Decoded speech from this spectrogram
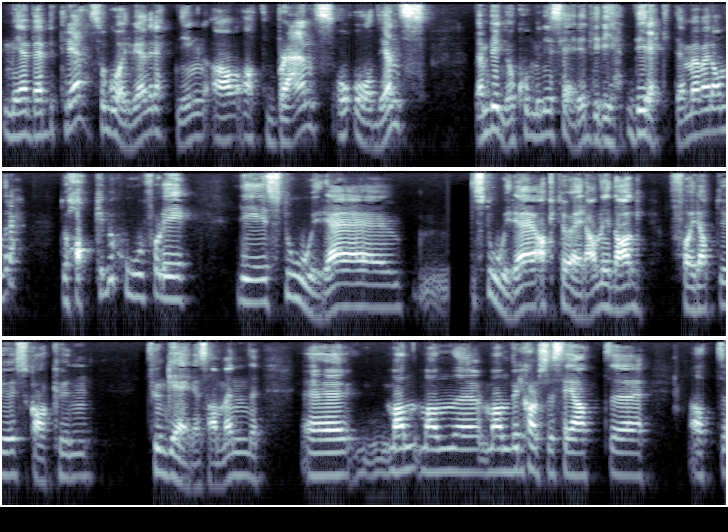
med Web3 så går vi i en retning av at brands og audience de begynner å kommunisere direkte med hverandre. Du har ikke behov for de, de store, store, aktørene i dag for at du skal kunne fungere sammen. Eh, man, man, man vil kanskje se at, eh, at,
